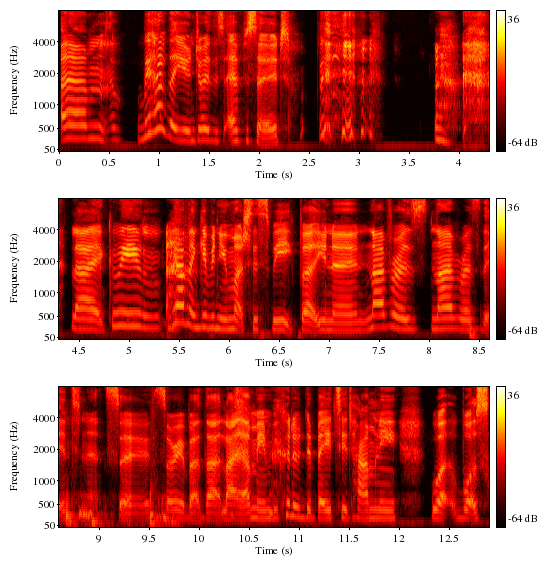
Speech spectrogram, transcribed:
Um, we hope that you enjoyed this episode. like we, we haven't given you much this week, but you know, neither has neither has the internet. So sorry about that. Like, I mean, we could have debated how many what what's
